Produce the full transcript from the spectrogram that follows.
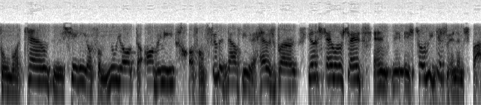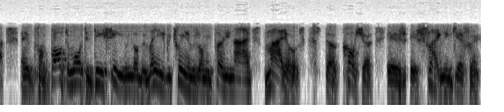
from one town to the city, or from New York to Albany, or from Philadelphia to Harrisburg. You understand what I'm saying? And it's totally different in them spots. And from Baltimore to D.C., even though the range between them is only 39 miles. The culture is is slightly different.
